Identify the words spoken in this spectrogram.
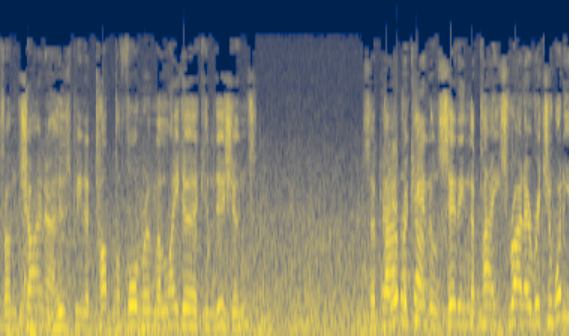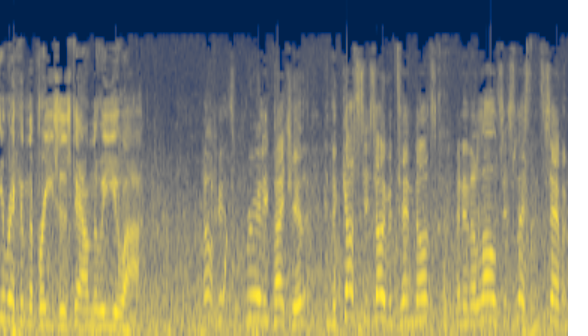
from China, who's been a top performer in the later conditions. So here Barbara come. Kendall setting the pace. Righto, Richard, what do you reckon the breeze is down the where you are? Oh, it's really patchy. In the gusts, it's over 10 knots, and in the lulls, it's less than 7.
